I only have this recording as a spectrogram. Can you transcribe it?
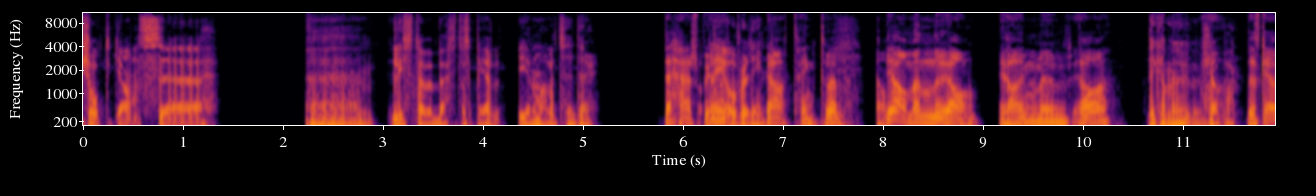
Shotguns eh, eh, lista över bästa spel genom alla tider. Det här spelet. Nej, Obra Dinn. Ja, tänkte väl. Ja. Ja, men ja. Ja. Det kan man ju köpa. Det ska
